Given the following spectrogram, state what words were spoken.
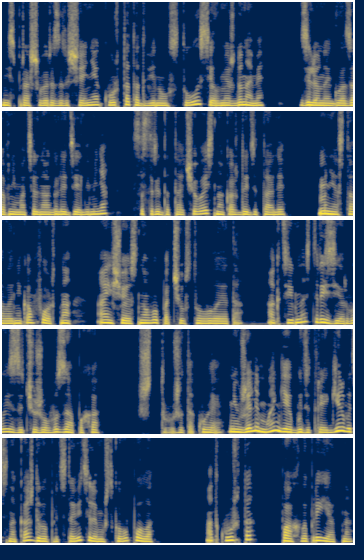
Не спрашивая разрешения, Курт отодвинул стул и сел между нами. Зеленые глаза внимательно оглядели меня, сосредотачиваясь на каждой детали. Мне стало некомфортно, а еще я снова почувствовала это. Активность резерва из-за чужого запаха. Что же такое? Неужели магия будет реагировать на каждого представителя мужского пола? От Курта пахло приятно.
